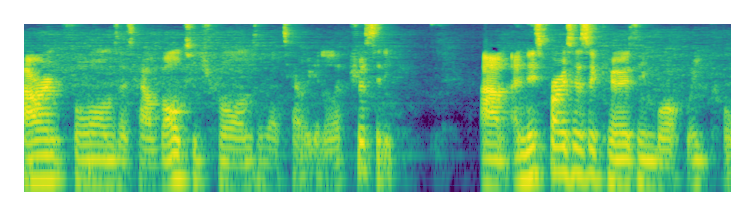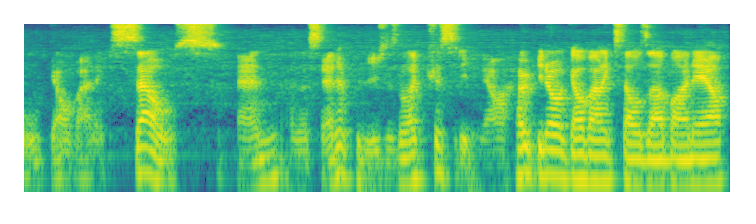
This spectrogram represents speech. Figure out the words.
current forms, that's how voltage forms, and that's how we get electricity. Um, and this process occurs in what we call galvanic cells. And as I said, it produces electricity. Now, I hope you know what galvanic cells are by now.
